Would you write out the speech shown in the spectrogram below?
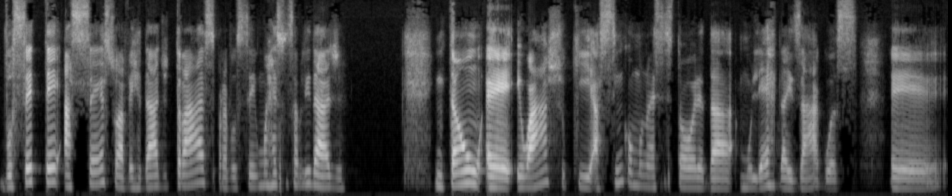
você ter acesso à verdade traz para você uma responsabilidade. Então, é, eu acho que, assim como nessa história da mulher das águas, é,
